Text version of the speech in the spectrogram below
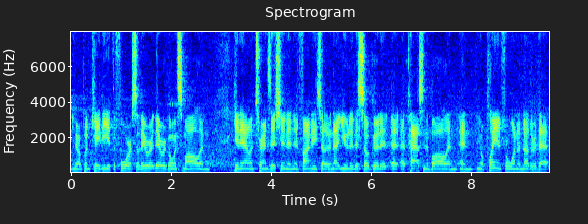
you know putting KD at the four, so they were they were going small and getting out in transition and, and finding each other. And that unit is so good at, at, at passing the ball and, and you know playing for one another that.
